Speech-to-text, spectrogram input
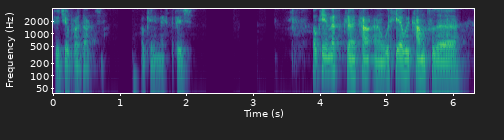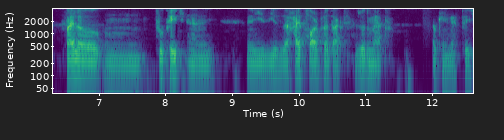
future products. Okay, next page. Okay, let's come, uh, here we come to the final um, two page and uh, is the high power product roadmap. Okay, next page.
